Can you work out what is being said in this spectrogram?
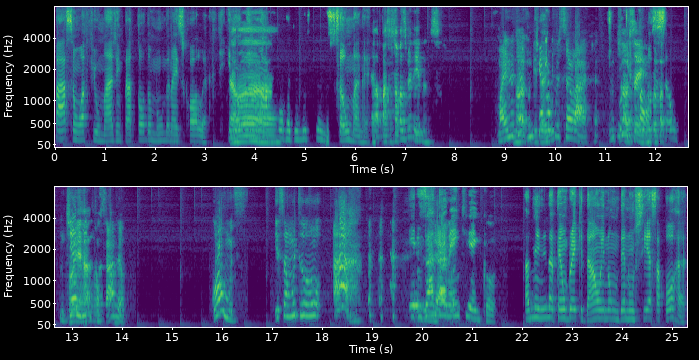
passam a filmagem pra todo mundo na escola. E não tem Ela- uma porra de uma função, mané. Ela passa só pras meninas. Mas não, Nossa, não tinha daí? professor lá. Não tinha, Não, sei. Não tô não tinha né? responsável? Como? Isso é muito. Ah! Exatamente, Enko. A menina tem um breakdown e não denuncia essa porra.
